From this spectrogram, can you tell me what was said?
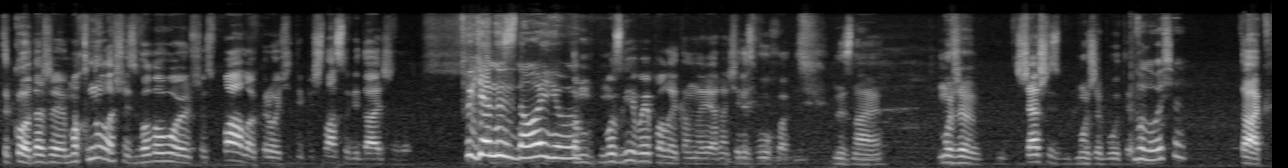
Тако, навіть махнула щось головою, щось впало, коротше, ти пішла собі далі. Я не знаю. Там мозги випали, там, мабуть, через вухо. Не знаю. Може, ще щось може бути. Волосся. Так,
